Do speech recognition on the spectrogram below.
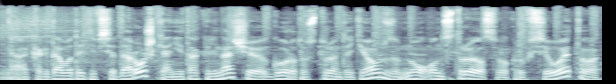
э, когда вот эти все дорожки, они так или иначе, город устроен таким образом, ну, он строился вокруг всего этого.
